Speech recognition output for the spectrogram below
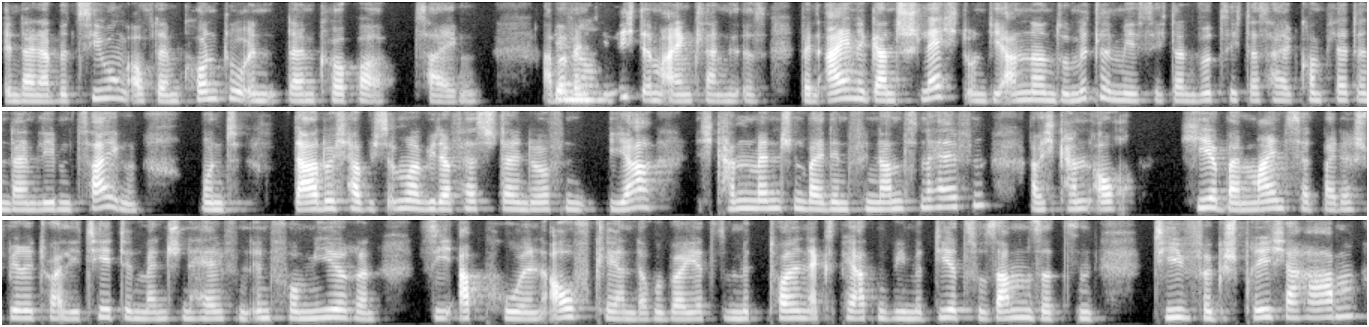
in deiner Beziehung, auf deinem Konto, in deinem Körper zeigen. Aber genau. wenn die nicht im Einklang ist, wenn eine ganz schlecht und die anderen so mittelmäßig, dann wird sich das halt komplett in deinem Leben zeigen. Und dadurch habe ich immer wieder feststellen dürfen, ja, ich kann Menschen bei den Finanzen helfen, aber ich kann auch hier beim Mindset, bei der Spiritualität den Menschen helfen, informieren, sie abholen, aufklären darüber, jetzt mit tollen Experten wie mit dir zusammensitzen, tiefe Gespräche haben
